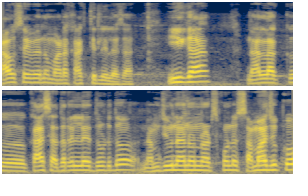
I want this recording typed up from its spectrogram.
ಯಾವ ಸೇವೆನೂ ಮಾಡೋಕ್ಕಾಗ್ತಿರ್ಲಿಲ್ಲ ಸರ್. ಈಗ ನಾಲ್ಕು ಕಾಸು ಅದರಲ್ಲೇ ದುಡ್ದು ನಮ್ಮ ಜೀವನನೂ ನಡೆಸ್ಕೊಂಡು ಸಮಾಜಕ್ಕೂ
